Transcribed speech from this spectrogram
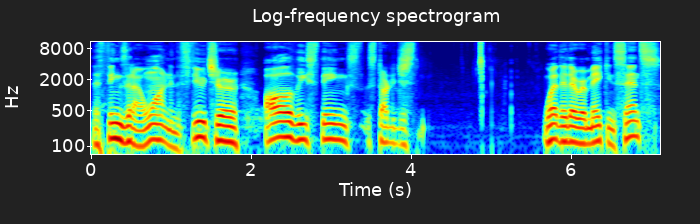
the things that I want in the future. All these things started just whether they were making sense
